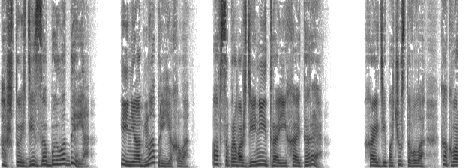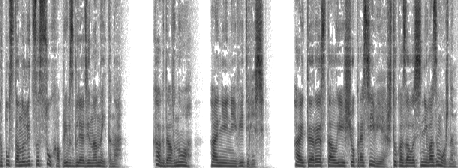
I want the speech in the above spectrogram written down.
А что здесь забыла Дея? И не одна приехала, а в сопровождении троих Айтере. Хайди почувствовала, как во рту становится сухо при взгляде на Нейтона. Как давно они не виделись. Айтере стал еще красивее, что казалось невозможным.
